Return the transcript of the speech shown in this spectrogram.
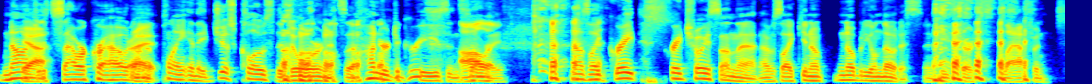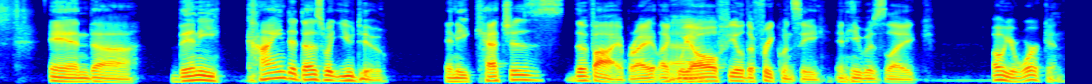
not Yeah. it's sauerkraut on a plane and they just closed the door and it's a hundred degrees and Ollie. I was like, great, great choice on that. I was like, you know, nobody will notice. And he starts laughing. And uh, then he kind of does what you do and he catches the vibe, right? Like we Ah. all feel the frequency. And he was like, oh, you're working.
